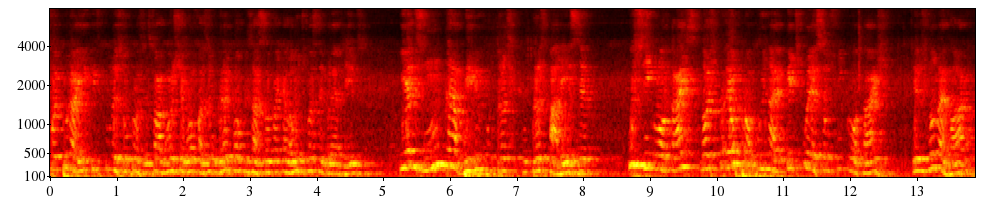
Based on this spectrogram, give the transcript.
foi por aí que começou o processo. Avon chegou a fazer uma grande mobilização naquela última assembleia deles. E eles nunca abriram com, trans, com transparência os cinco locais. Nós, eu propus na época, a gente conheceu os cinco locais, eles não levaram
